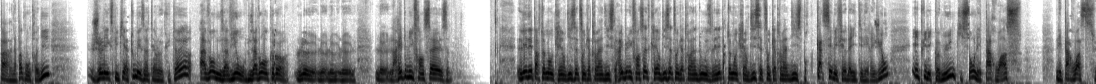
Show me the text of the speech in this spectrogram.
pas, contredit. Je l'ai expliqué à tous mes interlocuteurs. Avant, nous avions, nous avons encore la République française, les départements créés en 1790, la République française créée en 1792, les départements créés en 1790 pour casser les féodalités des régions, et puis les communes qui sont les paroisses, les paroisses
